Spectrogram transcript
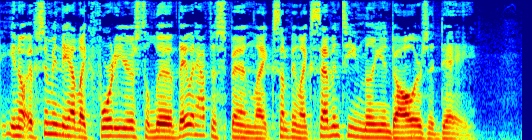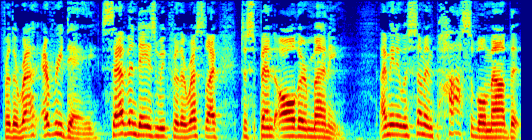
you, know, assuming they had like 40 years to live, they would have to spend like something like $17 million a day for the rest, every day, seven days a week for the rest of life to spend all their money. I mean, it was some impossible amount that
